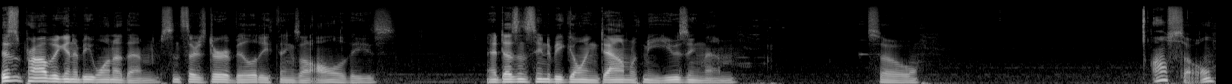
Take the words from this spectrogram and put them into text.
This is probably going to be one of them, since there's durability things on all of these. And it doesn't seem to be going down with me using them. So... Also,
